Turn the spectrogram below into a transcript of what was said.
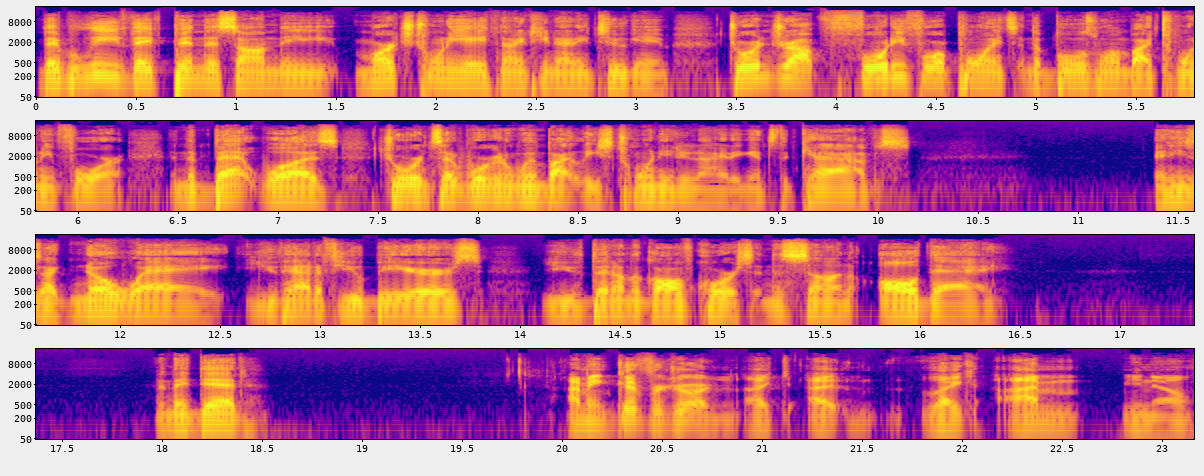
They believe they've pinned this on the March 28th, 1992 game. Jordan dropped 44 points and the Bulls won by 24. And the bet was Jordan said, We're going to win by at least 20 tonight against the Cavs. And he's like, No way. You've had a few beers. You've been on the golf course in the sun all day. And they did. I mean, good for Jordan. Like, I, like I'm, you know,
